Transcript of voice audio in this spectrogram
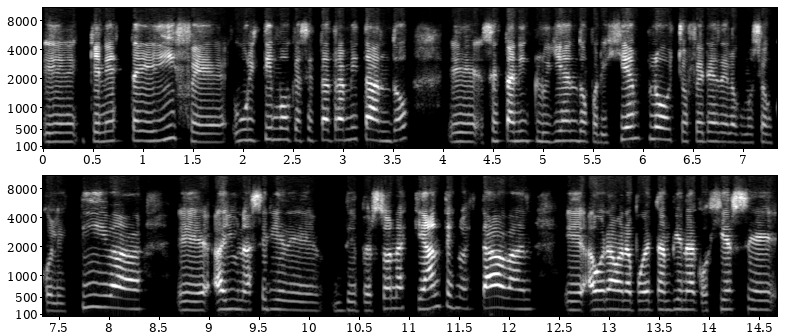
eh, que en este IFE último que se está tramitando se están incluyendo, por ejemplo, choferes de locomoción colectiva, hay una serie de, de, personas que antes no estaban, ahora van a poder también acogerse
